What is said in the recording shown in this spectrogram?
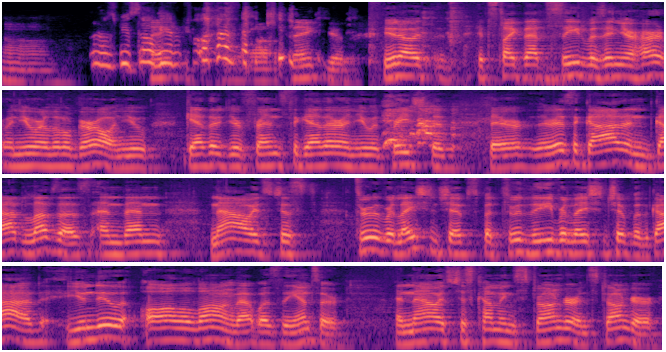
Um, it must be so thank beautiful. You. thank, Well, you. thank you. You know, it's, it's like that seed was in your heart when you were a little girl and you gathered your friends together and you would preach that there there is a God and God loves us and then now it's just through relationships but through the relationship with God you knew all along that was the answer. And now it's just coming stronger and stronger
